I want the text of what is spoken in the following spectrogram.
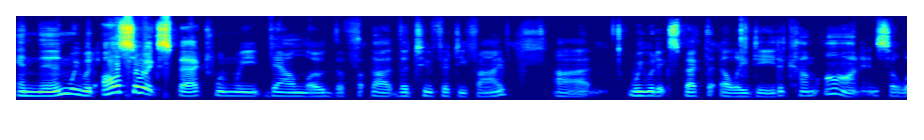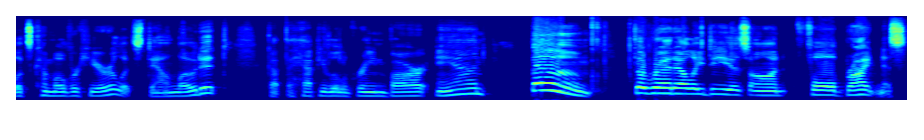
And then we would also expect when we download the uh, the 255 uh, we would expect the LED to come on. And so let's come over here let's download it got the happy little green bar and boom! The red LED is on full brightness.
